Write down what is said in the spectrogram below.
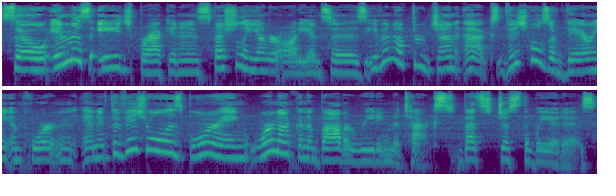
So, in this age bracket, and especially younger audiences, even up through Gen X, visuals are very important. And if the visual is boring, we're not going to bother reading the text. That's just the way it is.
